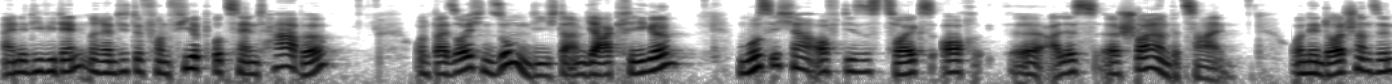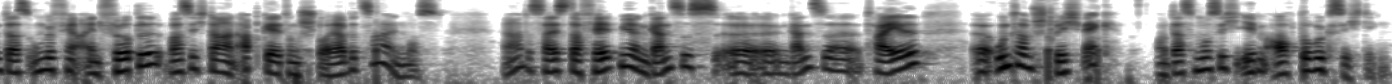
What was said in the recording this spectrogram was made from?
eine Dividendenrendite von 4% habe, und bei solchen Summen, die ich da im Jahr kriege, muss ich ja auf dieses Zeugs auch äh, alles äh, Steuern bezahlen. Und in Deutschland sind das ungefähr ein Viertel, was ich da an Abgeltungssteuer bezahlen muss. Ja, das heißt, da fällt mir ein ganzes, äh, ein ganzer Teil äh, unterm Strich weg. Und das muss ich eben auch berücksichtigen.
